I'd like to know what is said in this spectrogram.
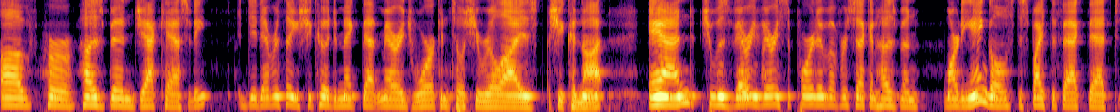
of her husband, Jack Cassidy. Did everything she could to make that marriage work until she realized she could not. And she was very, very supportive of her second husband, Marty Ingels, despite the fact that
